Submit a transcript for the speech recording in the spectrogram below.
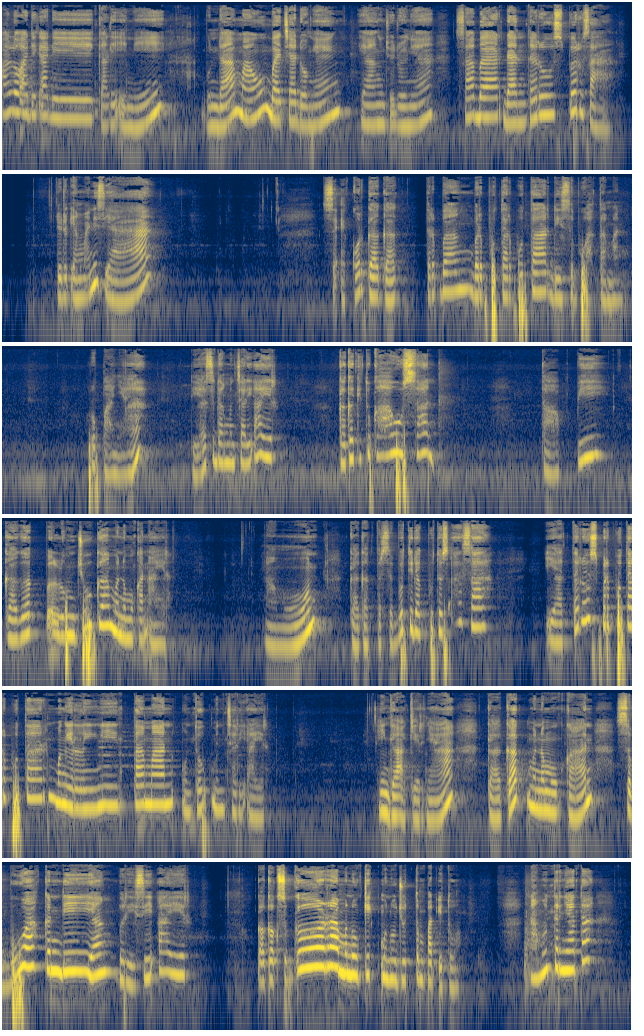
Halo adik-adik, kali ini Bunda mau baca dongeng yang judulnya Sabar dan Terus Berusaha. Duduk yang manis ya. Seekor gagak terbang berputar-putar di sebuah taman. Rupanya dia sedang mencari air. Gagak itu kehausan. Tapi Gagak belum juga menemukan air. Namun, gagak tersebut tidak putus asa. Ia terus berputar-putar mengelilingi taman untuk mencari air. Hingga akhirnya, gagak menemukan sebuah kendi yang berisi air. Gagak segera menukik menuju tempat itu. Namun ternyata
